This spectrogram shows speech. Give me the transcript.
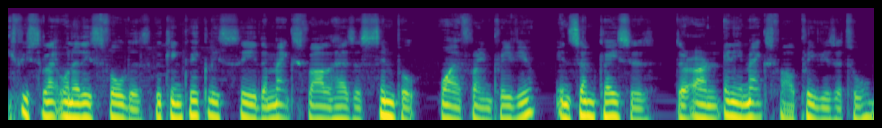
If you select one of these folders, we can quickly see the Max file has a simple wireframe preview. In some cases, there aren't any max file previews at all.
